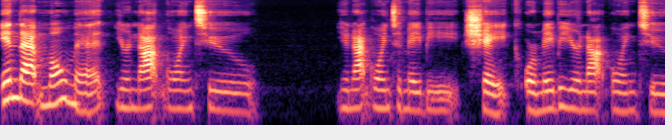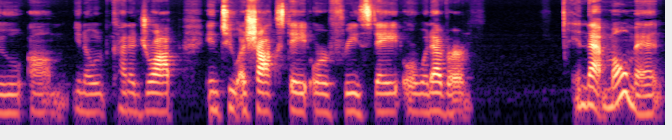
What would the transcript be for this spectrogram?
In that moment, you're not going to you're not going to maybe shake or maybe you're not going to um, you know kind of drop into a shock state or a freeze state or whatever in that moment,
